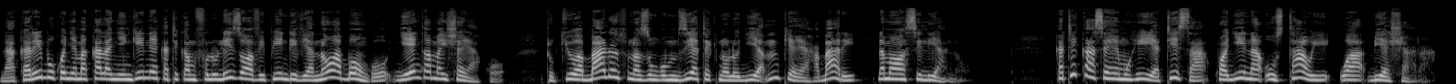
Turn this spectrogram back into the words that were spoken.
na karibu kwenye makala nyingine katika mfululizo wa vipindi vya Noa Bongo jenga maisha yako, tukiwa bado tunazungumzia teknolojia mpya ya habari na mawasiliano. Katika sehemu hii ya tisa kwa jina ustawi wa biashara.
